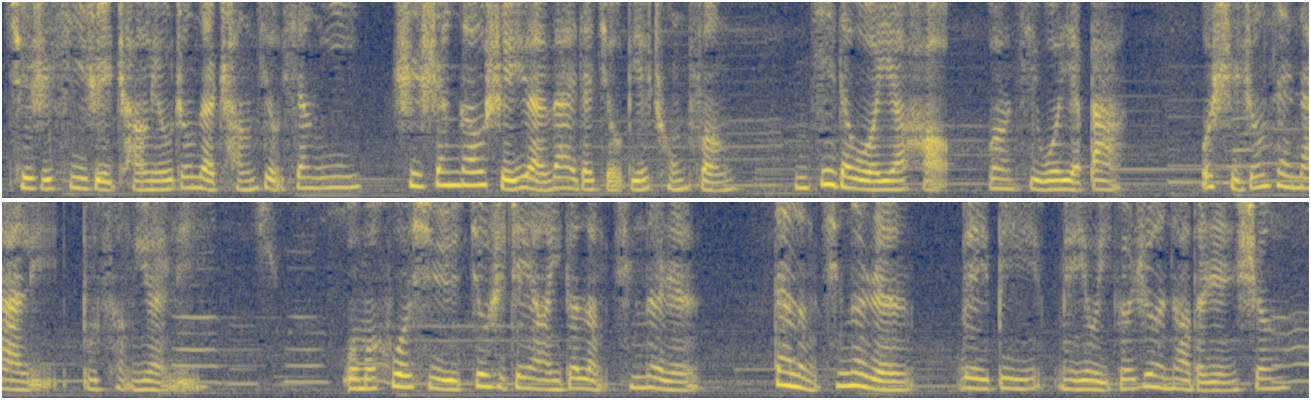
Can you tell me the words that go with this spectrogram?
却是细水长流中的长久相依，是山高水远外的久别重逢。你记得我也好，忘记我也罢，我始终在那里，不曾远离。我们或许就是这样一个冷清的人，但冷清的人未必没有一个热闹的人生。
